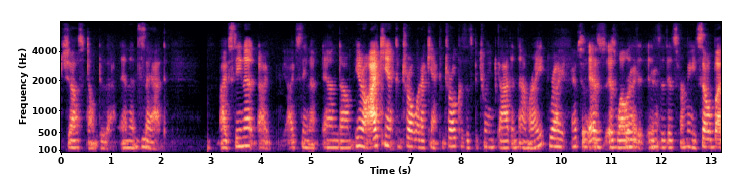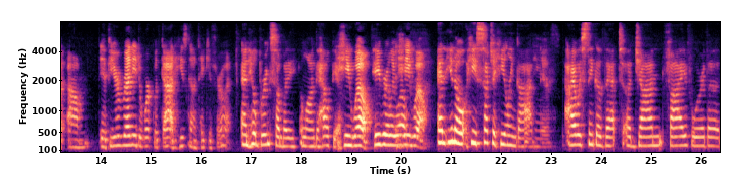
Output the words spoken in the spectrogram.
just don't do that, and it's Mhm. sad. I've seen it. I, I've seen it, and um, you know I can't control what I can't control because it's between God and them, right? Right, absolutely. As as well Right, as, it, as it is for me. So, but um, if you're ready to work with God, He's going to take you through it. and he'll bring somebody along to help you. He will. He really will. He will. and you know, he's such a healing God. He is. I always think of that uh, John 5 where the,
